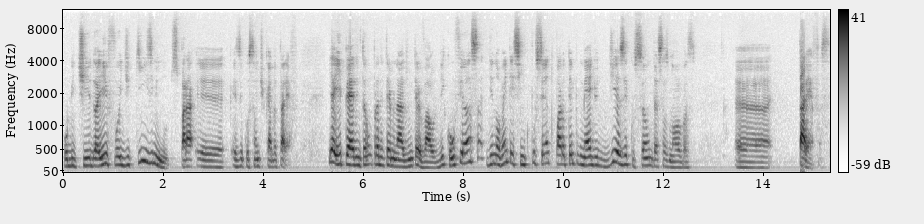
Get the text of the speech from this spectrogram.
obtido aí foi de 15 minutos para é, execução de cada tarefa. E aí pede então para determinados um intervalo de confiança de 95% para o tempo médio de execução dessas novas é, tarefas.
